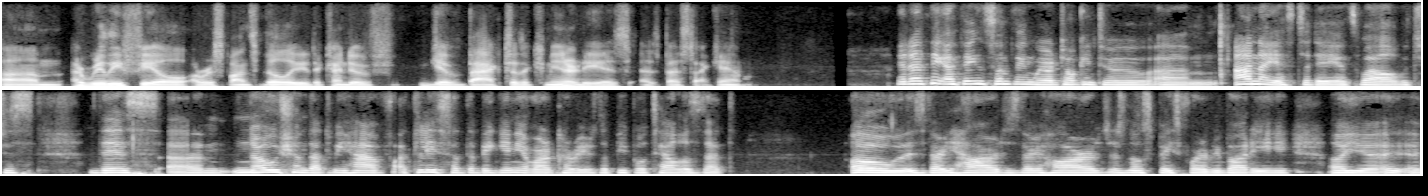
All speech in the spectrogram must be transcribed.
um, I really feel a responsibility to kind of give back to the community as as best I can. And I think I think something we were talking to um, Anna yesterday as well, which is this um, notion that we have, at least at the beginning of our careers, that people tell us that oh it's very hard it's very hard there's no space for everybody uh, yeah, uh,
